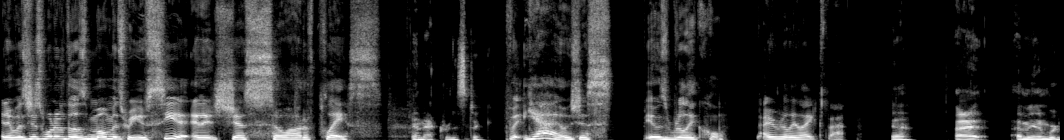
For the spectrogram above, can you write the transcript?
And it was just one of those moments where you see it, and it's just so out of place Anachronistic. but yeah, it was just it was really cool. I really liked that. Yeah, I I mean, we're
